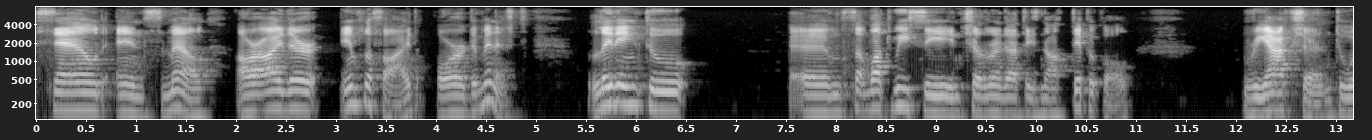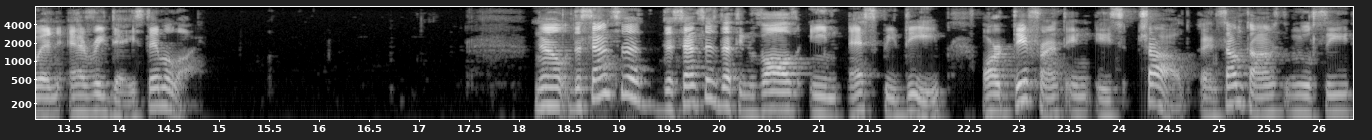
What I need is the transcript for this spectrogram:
sound, and smell are either amplified or diminished, leading to um, so what we see in children that is not typical reaction to an everyday stimuli. Now, the senses, the senses that involve in SPD are different in each child, and sometimes we will see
